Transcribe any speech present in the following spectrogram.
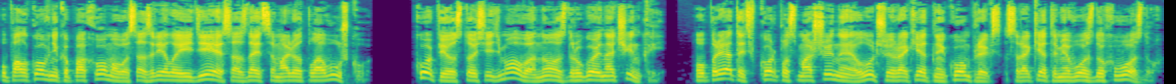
у полковника Пахомова созрела идея создать самолет-ловушку. Копию 107-го, но с другой начинкой. Упрятать в корпус машины лучший ракетный комплекс с ракетами воздух-воздух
